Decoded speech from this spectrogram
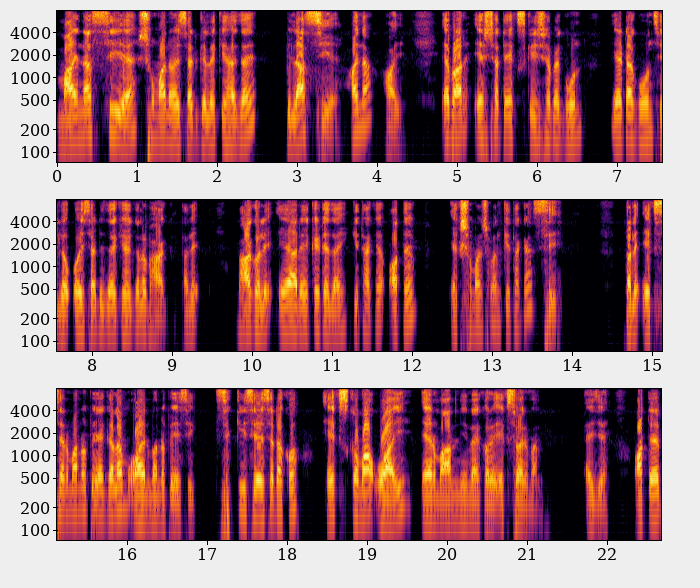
মাইনাস সি এ সমান ওই সাইড গেলে কি হয়ে যায়? প্লাস সি এ, হয় না? হয়। এবার এর সাথে এক্স কি হিসাবে গুণ? এটা গুণ ছিল ওই সাইডে যায় কি হয়ে গেল? ভাগ। তাহলে ভাগ হলে এ আর এ কেটে যায়। কি থাকে? অতএব এক্স সমান সমান কি থাকে? সি। তাহলে এক্সের মানও পেয়ে গেলাম, ওয়াই এর মানও পেয়েছি। কি চেয়েছে দেখো? এক্স কমা ওয়াই এর মান নির্ণয় করে, এক্স ওয়াই এর মান। এই যে, অতএব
